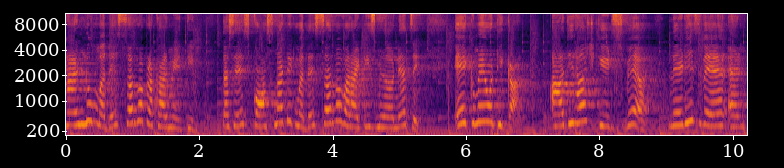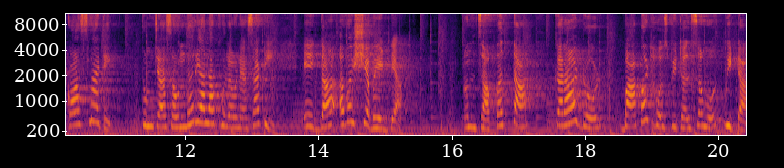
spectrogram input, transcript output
हँडलूममध्ये सर्व प्रकार मिळतील. तसेच कॉस्मॅटिकमध्ये सर्व व्हरायटीज मिळवण्याचे एकमेव ठिकाण. Adiraj kids wear ladies wear and cosmetic तुमच्या सौंदर्याला खुलवण्यासाठी एकदा अवश्य भेट द्या. आमचा पत्ता कराड रोड बापट हॉस्पिटल समोर विटा.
